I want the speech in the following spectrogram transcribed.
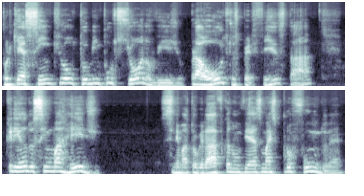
porque é assim que o YouTube impulsiona o vídeo para outros perfis, tá? Criando assim uma rede cinematográfica num viés mais profundo, né?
